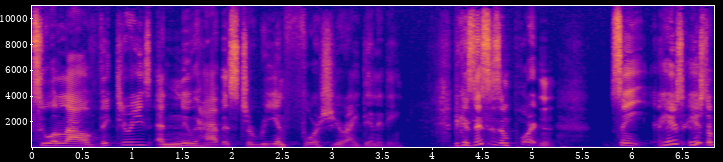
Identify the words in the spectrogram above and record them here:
to allow victories and new habits to reinforce your identity. Because this is important. See, here's, here's, the,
